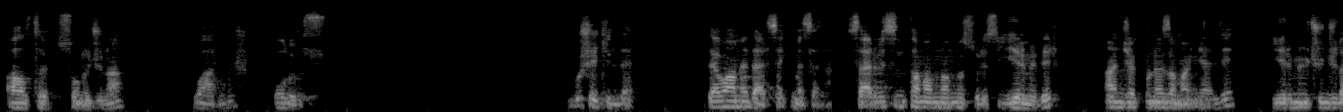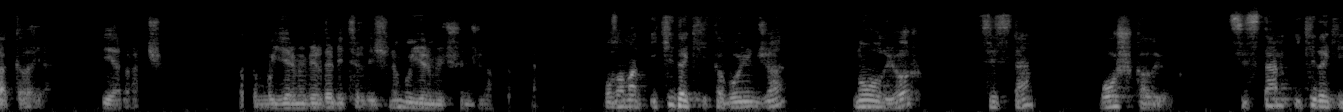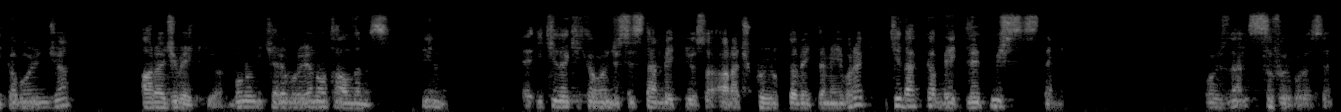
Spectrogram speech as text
6 sonucuna varmış oluruz. Bu şekilde devam edersek mesela servisin tamamlanma süresi 21 ancak bu ne zaman geldi? 23. dakikada geldi diğer araç. Bakın bu 21'de bitirdi işini bu 23. dakikada. geldi. O zaman 2 dakika boyunca ne oluyor? Sistem boş kalıyor. Sistem 2 dakika boyunca aracı bekliyor. Bunu bir kere buraya not aldınız. Değil mi? 2 dakika boyunca sistem bekliyorsa araç kuyrukta beklemeyi bırak. 2 dakika bekletmiş sistemi. O yüzden sıfır burası.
